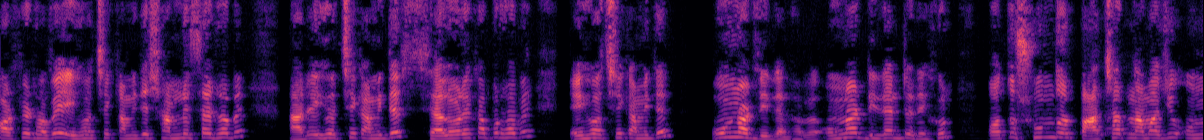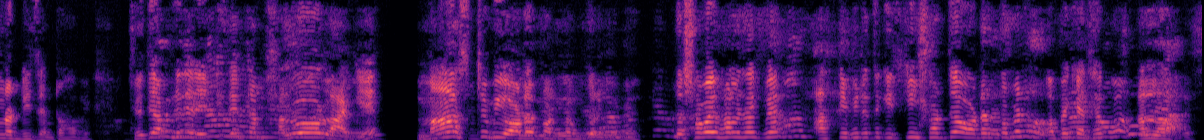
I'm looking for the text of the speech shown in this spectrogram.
পারফেক্ট হবে। এই হচ্ছে কামিদের সামনের সাইড হবে, আর এই হচ্ছে কামিদের স্যালোয়ারের কাপড় হবে, এই হচ্ছে কামিদের ওনার ডিজাইন হবে। ওনার ডিজাইনটা দেখুন, কত সুন্দর পাঁচ হাত নামাজি ওনার ডিজাইনটা হবে। যদি আপনাদের এই ডিজাইনটা ভালো লাগে মাস্ট বি অর্ডার কনফার্ম করে দেবেন তো সবাই ভালো থাকবেন। আজকে ভিডিও থেকে স্ক্রিনশট দিয়ে অর্ডার করবেন? অপেক্ষা থাকব। আল্লাহ হাফেজ।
